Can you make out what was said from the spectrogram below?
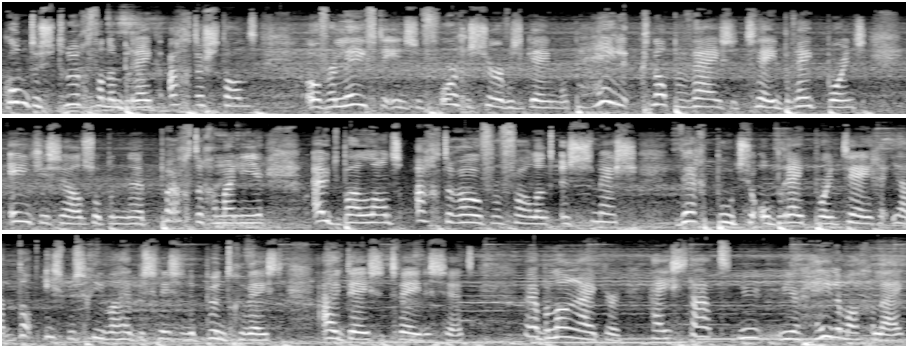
Komt dus terug van een break achterstand. Overleefde in zijn vorige service game op hele knappe wijze twee breakpoints. Eentje zelfs op een uh, prachtige manier. Uit balans, achterovervallend, een smash. Wegpoetsen op breakpoint tegen. Ja, dat is misschien wel het beslissende punt geweest uit deze tweede set. Maar belangrijker, hij staat nu weer helemaal gelijk.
